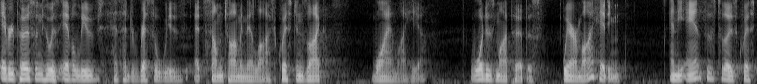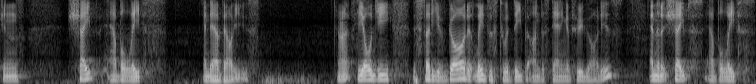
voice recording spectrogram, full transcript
every person who has ever lived has had to wrestle with at some time in their life. Questions like, why am I here? What is my purpose? Where am I heading? And the answers to those questions shape our beliefs and our values. All right, theology, the study of God, it leads us to a deeper understanding of who God is, and then it shapes our beliefs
